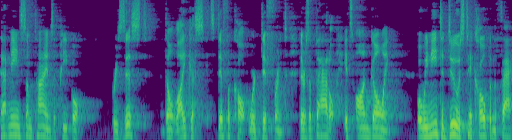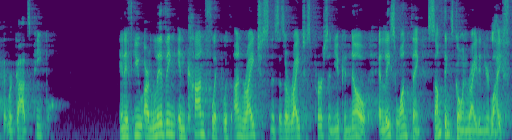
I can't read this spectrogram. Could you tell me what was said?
That means sometimes that people resist, don't like us. It's difficult. We're different. There's a battle. It's ongoing. What we need to do is take hope in the fact that we're God's people. And if you are living in conflict with unrighteousness as a righteous person, you can know at least one thing something's going right in your life.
